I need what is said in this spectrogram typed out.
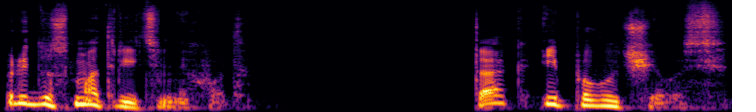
предусмотрительный ход. Так и получилось.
